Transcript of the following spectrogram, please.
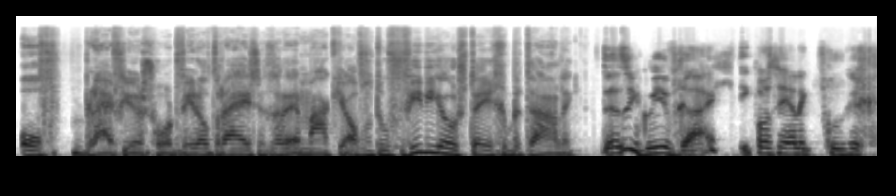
Of blijf je een soort wereldreiziger en maak je af en toe video's tegen betaling? Dat is een goede vraag. Ik was eigenlijk vroeger,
